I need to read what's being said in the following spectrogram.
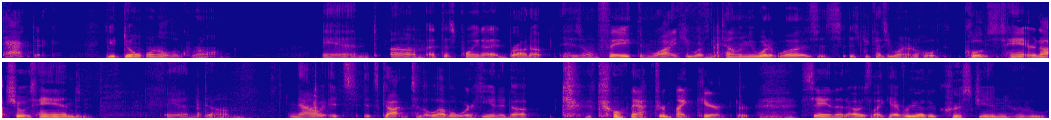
tactic. You don't want to look wrong. And um, at this point i had brought up his own faith and why he wasn't telling me what it was. It's, it's because he wanted to hold close his hand or not show his hand. And and um, now it's it's gotten to the level where he ended up going after my character saying that i was like every other christian who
